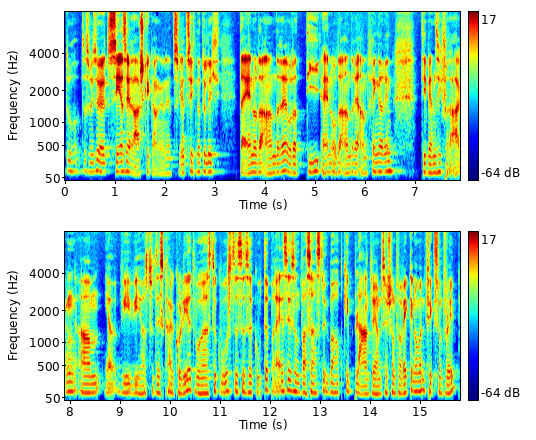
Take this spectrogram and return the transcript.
du, das ist ja jetzt sehr, sehr rasch gegangen. Jetzt wird sich natürlich der ein oder andere oder die ein oder andere Anfängerin, die werden sich fragen, ähm, ja, wie, wie hast du das kalkuliert? Wo hast du gewusst, dass das ein guter Preis ist und was hast du überhaupt geplant? Wir haben es ja schon vorweggenommen, Fix und Flip.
